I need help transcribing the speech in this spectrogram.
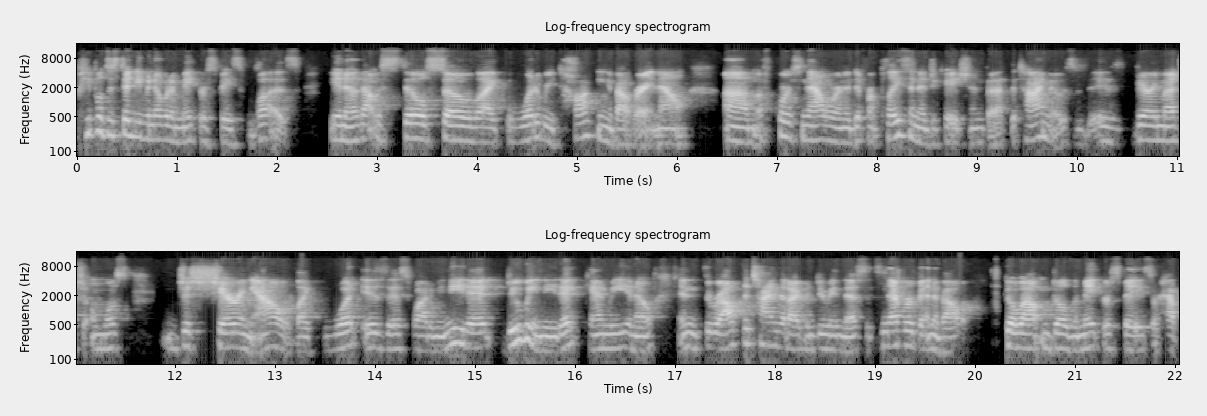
people just didn't even know what a makerspace was. You know, that was still so like, what are we talking about right now? Um, of course, now we're in a different place in education, but at the time it was is very much almost just sharing out like what is this? Why do we need it? Do we need it? Can we you know? And throughout the time that i've been doing this it's never been about go out and build a maker space or have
